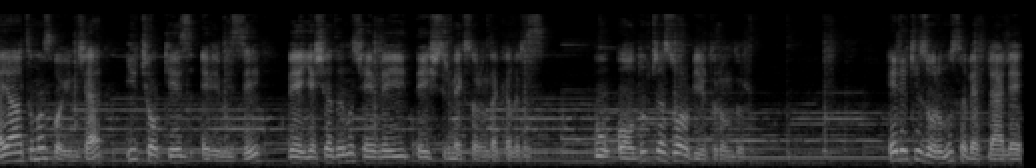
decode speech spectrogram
Hayatımız boyunca birçok kez evimizi ve yaşadığımız çevreyi değiştirmek zorunda kalırız. Bu oldukça zor bir durumdur. Hele ki zorunlu sebeplerle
